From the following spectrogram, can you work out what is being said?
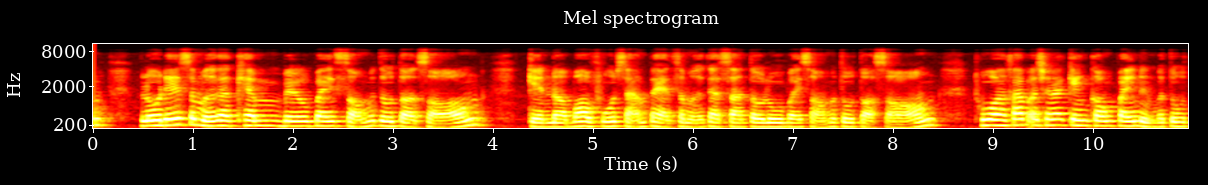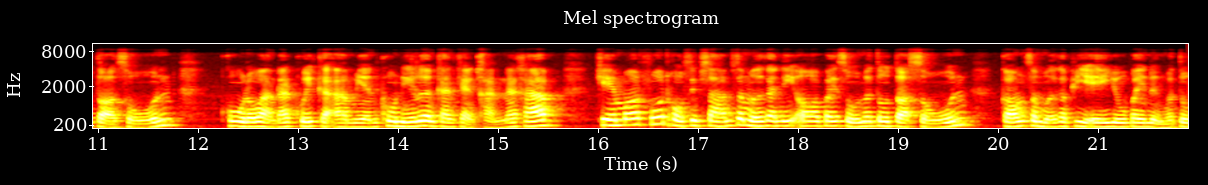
2 โรเดสเสมอกับแคมเบลไป 2 ประตูต่อ 2 เกนนอร์บอลฟูด38 เสมอกับซานโตลูไป 2 ประตูต่อ 2 ทัวร์ครับเอาชนะเกงกองไป 1 ประตูต่อ 0 คู่ระหว่างดัตควิดกับอาเมียน คู่นี้เรื่องการแข่งขันนะครับเคมอสฟูด63 เสมอกับนีออไป 0 ประตูต่อ 0 กองเสมอกับ PAU ไป 1 ประตู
